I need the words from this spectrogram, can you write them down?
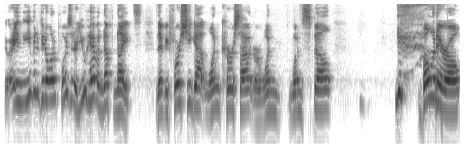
And even if you don't want to poison her, you have enough knights that before she got one curse out or one one spell, bow and arrow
